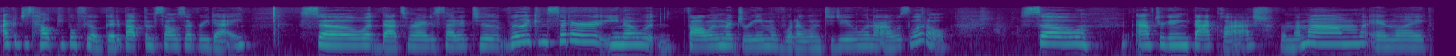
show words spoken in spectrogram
I could just help people feel good about themselves every day. So that's when I decided to really consider, you know, following my dream of what I wanted to do when I was little. So after getting backlash from my mom and like,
